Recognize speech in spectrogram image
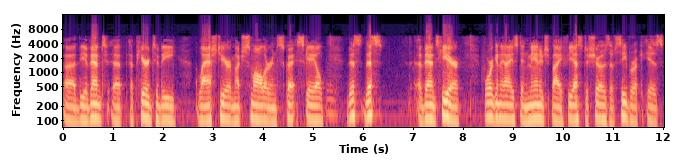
Uh, The event uh, appeared to be last year much smaller in sca- scale. This, this event here, organized and managed by Fiesta Shows of Seabrook, is,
